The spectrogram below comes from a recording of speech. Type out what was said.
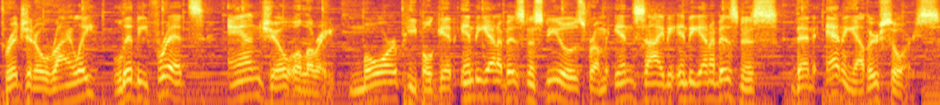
Bridget O'Reilly, Libby Fritz, and Joe Ullery. More people get Indiana business news from Inside Indiana Business than any other source.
